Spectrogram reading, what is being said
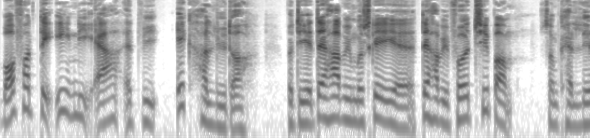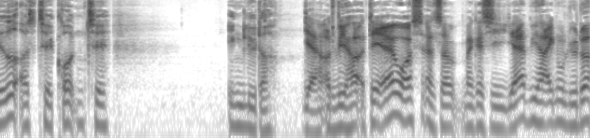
hvorfor det egentlig er, at vi ikke har lytter. Fordi det har vi måske øh, det har vi fået et tip om, som kan lede os til grunden til ingen lytter. Ja, og vi har, det er jo også, altså man kan sige, ja, vi har ikke nogen lytter,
